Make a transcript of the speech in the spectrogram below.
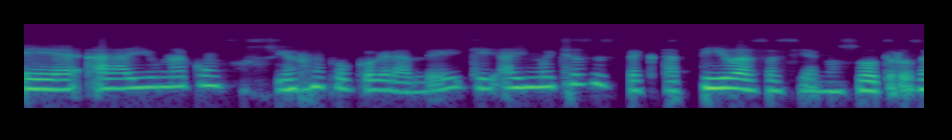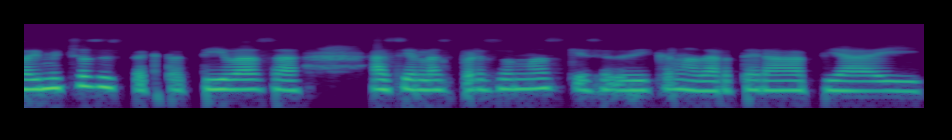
eh, hay una confusión un poco grande, que hay muchas expectativas hacia nosotros, hay muchas expectativas hacia las personas que se dedican a dar terapia y,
